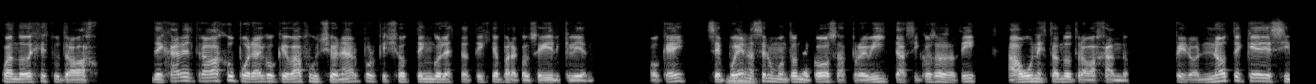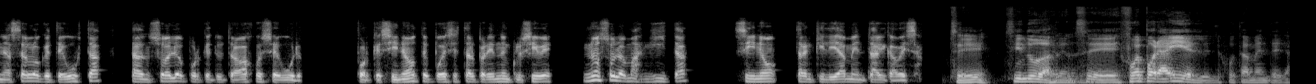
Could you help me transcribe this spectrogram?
cuando dejes tu trabajo. Dejar el trabajo por algo que va a funcionar porque yo tengo la estrategia para conseguir clientes. ¿Ok? Se pueden hacer un montón de cosas, pruebitas y cosas así, aún estando trabajando. Pero no te quedes sin hacer lo que te gusta tan solo porque tu trabajo es seguro porque si no te puedes estar perdiendo inclusive no solo más guita, sino tranquilidad mental, cabeza. Sí, sin duda. fue por ahí el, justamente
